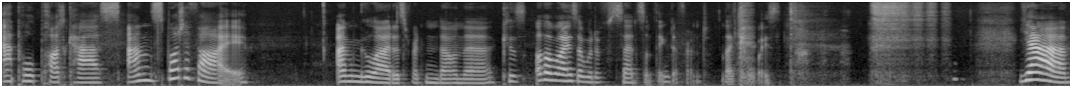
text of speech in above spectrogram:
Apple Podcasts and Spotify. I'm glad it's written down there because otherwise I would have said something different, like always. yeah.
